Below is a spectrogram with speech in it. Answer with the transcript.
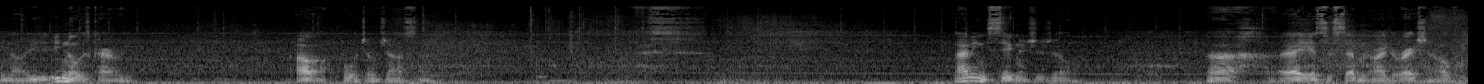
you know, you, you know it's Kyrie. Oh, poor Joe Johnson. Not even signature, Joe. Uh, hey, it's a step in the right direction, hopefully.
